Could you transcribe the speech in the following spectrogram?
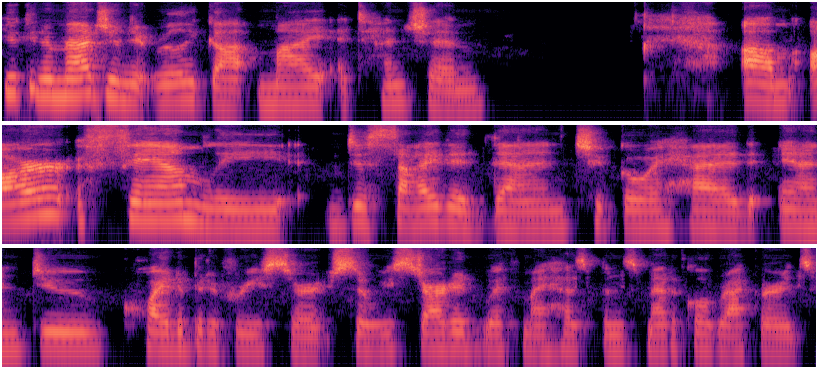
you can imagine it really got my attention. Um, our family decided then to go ahead and do quite a bit of research. So we started with my husband's medical records.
